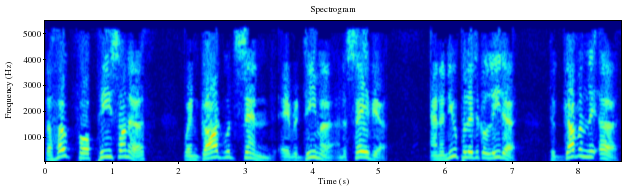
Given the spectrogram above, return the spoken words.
the hope for peace on earth when God would send a Redeemer and a Savior and a new political leader to govern the earth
